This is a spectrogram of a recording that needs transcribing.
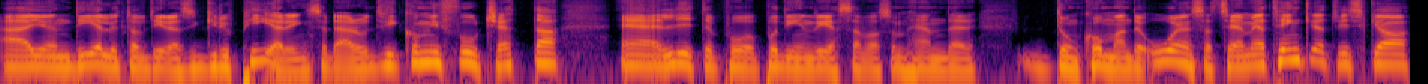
är ju en del utav deras gruppering sådär och vi kommer ju fortsätta eh, lite på, på din resa vad som händer de kommande åren så att säga. Men jag tänker att vi ska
